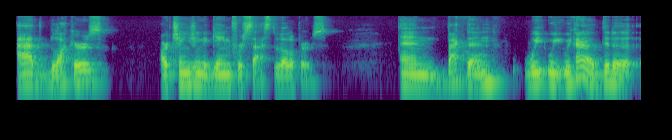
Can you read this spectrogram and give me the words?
ad blockers are changing the game for SaaS developers. And back then, we we, we kind of did a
